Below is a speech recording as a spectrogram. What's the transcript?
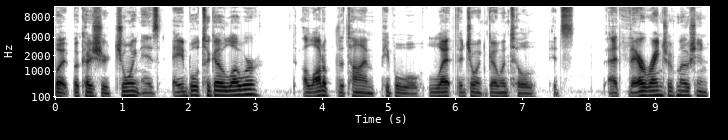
but because your joint is able to go lower a lot of the time people will let the joint go until it's at their range of motion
